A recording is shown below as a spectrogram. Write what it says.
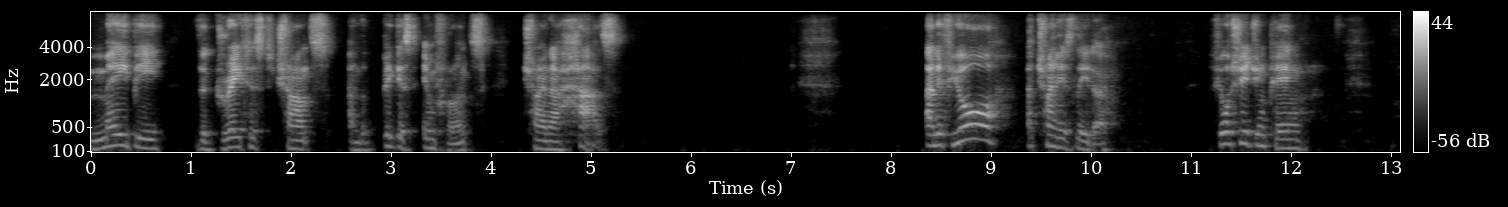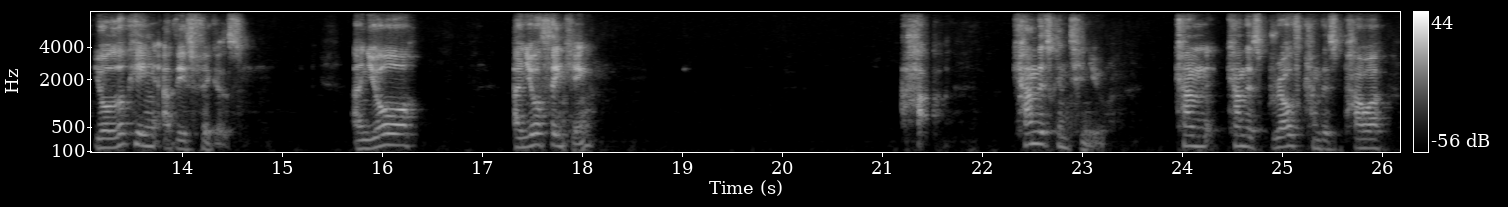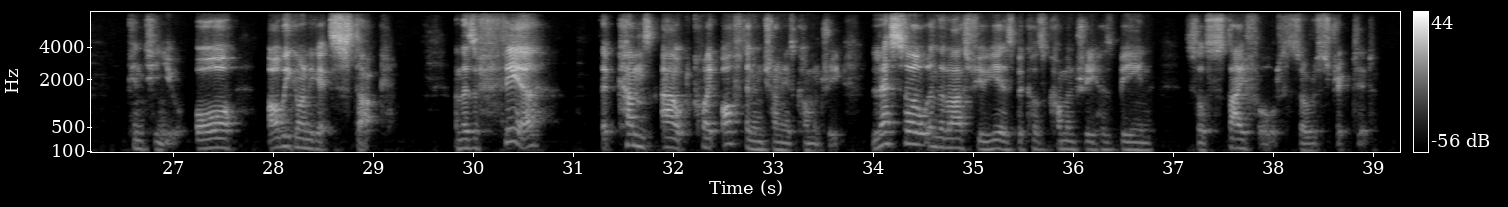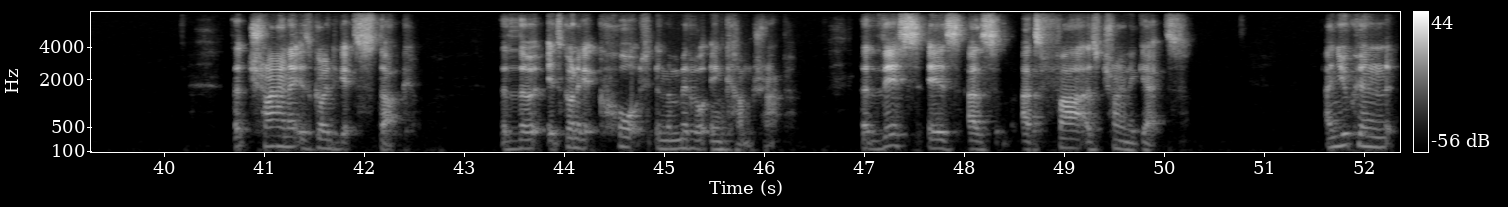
may be the greatest chance and the biggest influence China has. And if you're a Chinese leader, if you're Xi Jinping, you're looking at these figures and you're and you're thinking, can this continue? Can, can this growth, can this power continue? Or are we going to get stuck? And there's a fear that comes out quite often in Chinese commentary, less so in the last few years because commentary has been so stifled, so restricted. That China is going to get stuck, that it's going to get caught in the middle income trap, that this is as, as far as China gets. And you can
